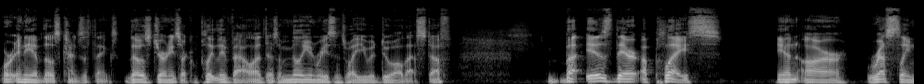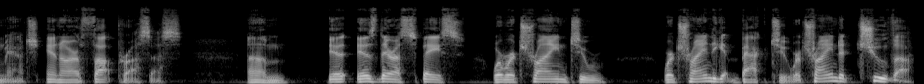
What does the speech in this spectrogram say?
or any of those kinds of things. Those journeys are completely valid. There's a million reasons why you would do all that stuff. But is there a place in our wrestling match, in our thought process? Um, is there a space where we're trying to we're trying to get back to. We're trying to tshuva.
